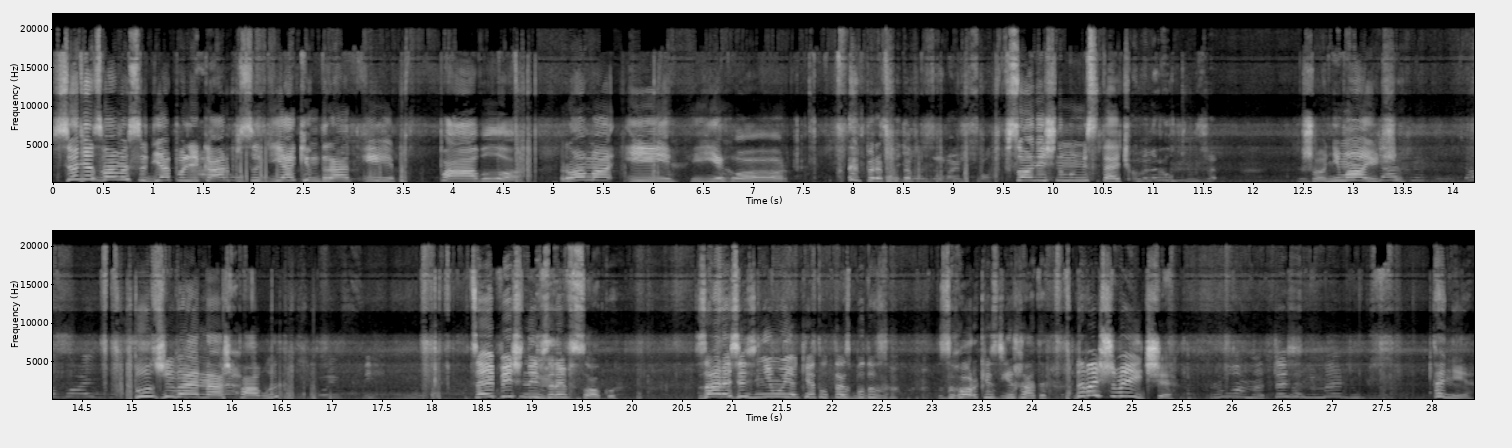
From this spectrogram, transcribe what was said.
Сьогодні з вами суддя Полікарп, суддя Кіндрат і Павло. Рома і Єгор. Перепутав в сонячному містечку. Що, не мають же. Тут живе наш Павлик. Це епічний взрив соку. Зараз я зніму, як я тут теж буду з, з горки з'їжджати. Давай швидше. Рома, ти знімай рюкзак. Та ні.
